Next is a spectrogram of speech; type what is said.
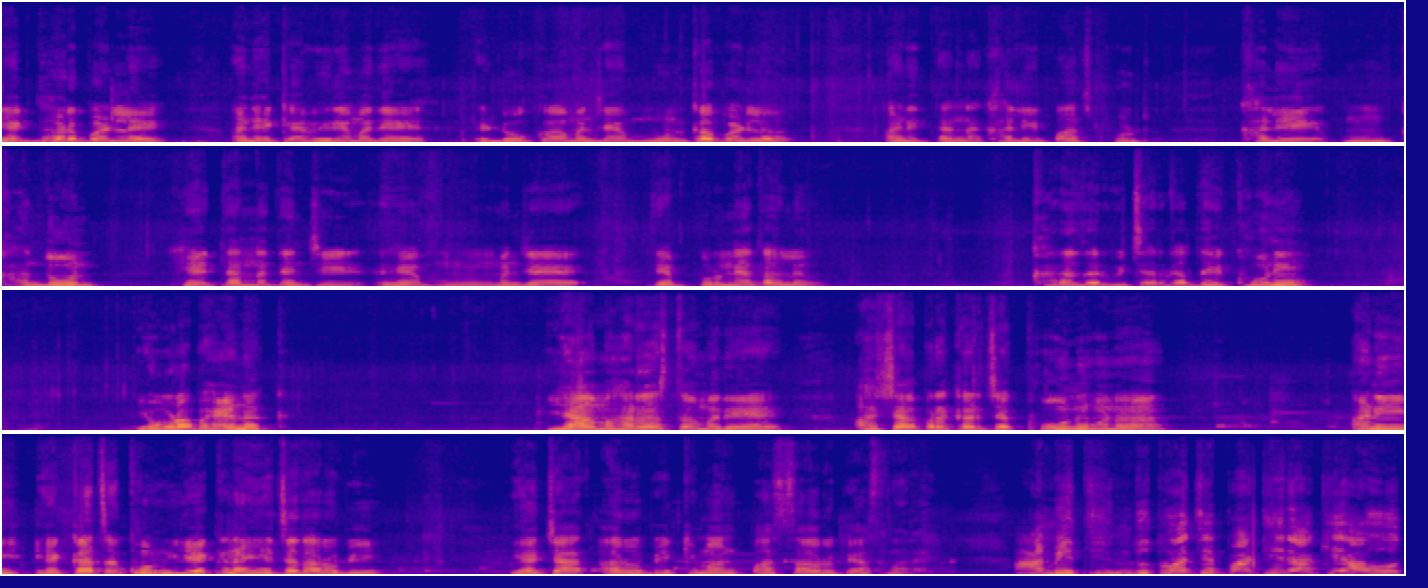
एक धड पडले आणि एका विहिरीमध्ये डोकं म्हणजे मुंडकं पडलं आणि त्यांना खाली पाच फूट खाली खांदून हे त्यांना त्यांची हे म्हणजे ते पुरण्यात आलं. खरं जर विचार करता हे खून आहे? एवढं भयानक. या महाराष्ट्रामध्ये अशा प्रकारचे खून होणं आणि एकाचा खून एक नाही याच्यात आरोपी याच्यात आरोपी किमान पाच सहा आरोपी असणार आहे आम्हीच हिंदुत्वाचे पाठीराखे आहोत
